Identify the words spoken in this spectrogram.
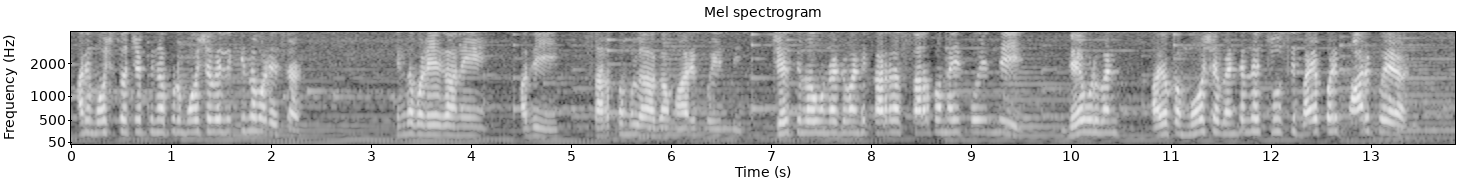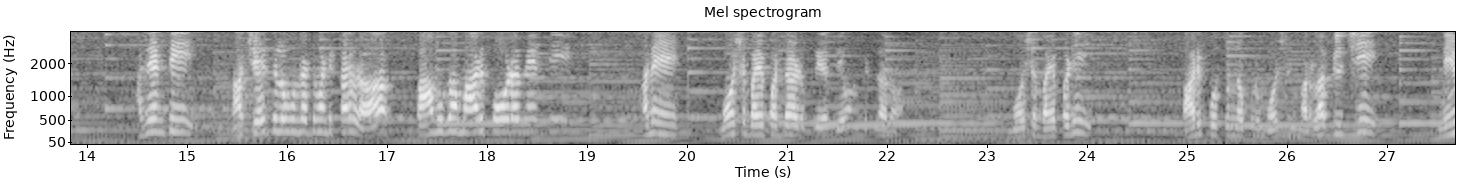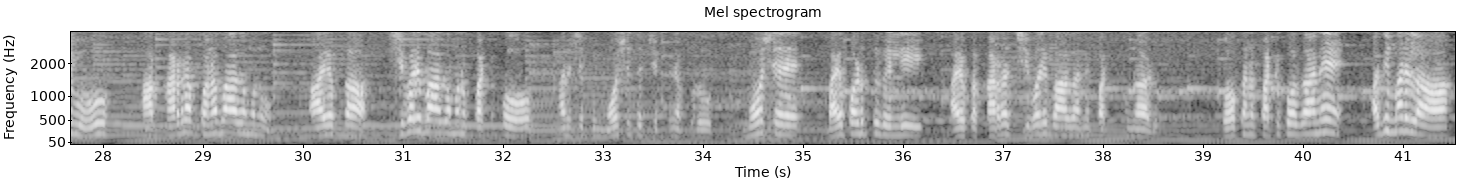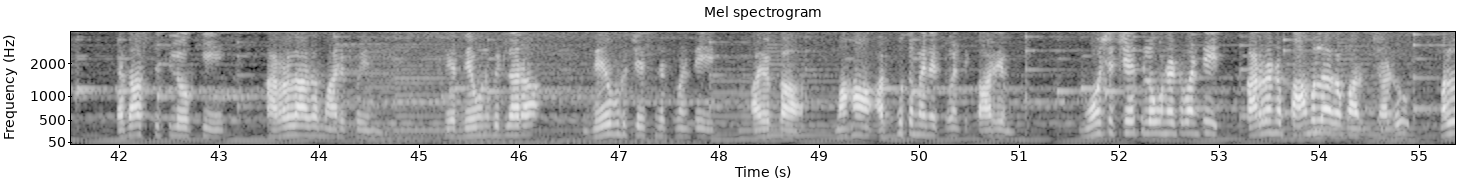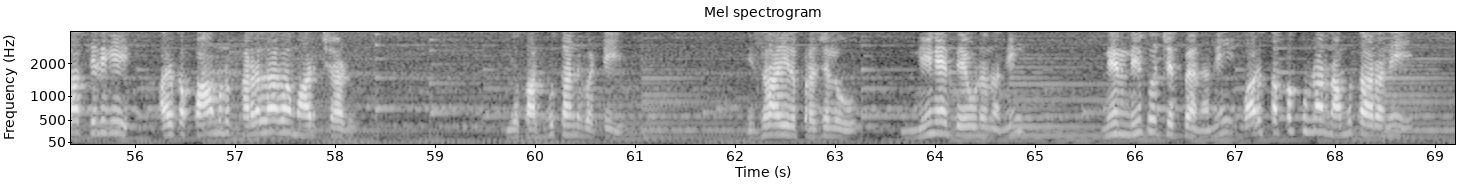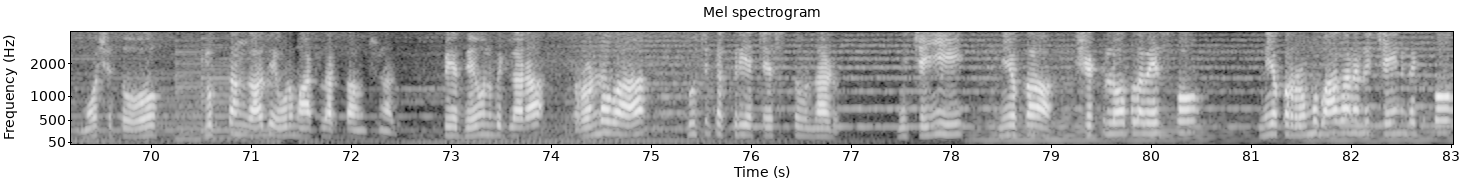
అని మోసతో చెప్పినప్పుడు మోస వెళ్ళి కింద పడేశాడు. కింద పడేయగానే అది సర్పములాగా మారిపోయింది. చేతిలో ఉన్నటువంటి కర్ర సర్పమైపోయింది. దేవుడు వెంట ఆ యొక్క మోస వెంటనే చూసి భయపడి పారిపోయాడు. అదేంటి? నా చేతిలో ఉన్నటువంటి కర్ర పాముగా మారిపోవడం ఏంటి అని మోస భయపడ్డాడు ప్రియ దేవుని బిడ్డలారా మోస భయపడి పారిపోతున్నప్పుడు మోసని మరలా పిలిచి నీవు ఆ కర్ర కొన భాగమును ఆ యొక్క చివరి భాగమును పట్టుకో అని చెప్పి మోసతో చెప్పినప్పుడు మోసే భయపడుతూ వెళ్ళి ఆ యొక్క కర్ర చివరి భాగాన్ని పట్టుకున్నాడు. తోకను పట్టుకోగానే అది మరలా యథాస్థితిలోకి కర్రలాగా మారిపోయింది. ఏ దేవుని బిడ్లారా దేవుడు చేసినటువంటి ఆ యొక్క మహా అద్భుతమైనటువంటి కార్యం. మోస చేతిలో ఉన్నటువంటి కర్రను పాములాగా మార్చాడు. మళ్ళా తిరిగి ఆ యొక్క పామును కర్రలాగా మార్చాడు. ఈ యొక్క అద్భుతాన్ని బట్టి ఇజ్రాయిల్ ప్రజలు నేనే దేవుడనని నేను నీతో చెప్పానని వారు తప్పకుండా నమ్ముతారని మోసతో క్లుప్తంగా దేవుడు మాట్లాడుతూ ఉంటున్నాడు ప్రియ దేవుని బిడ్డలారా రెండవ సూచక క్రియ చేస్తూ ఉన్నాడు. నీ చెయ్యి నీ యొక్క షర్టు లోపల వేసుకో నీ యొక్క రొమ్ము భాగాన నీ చెయ్యిని పెట్టుకో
